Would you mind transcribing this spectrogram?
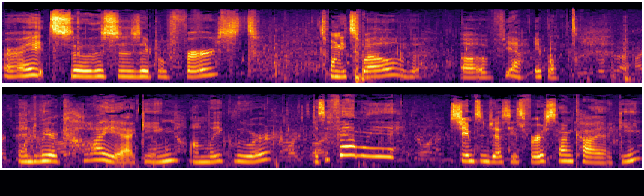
All right, so this is April 1st, 2012 of, yeah, April. And we are kayaking on Lake Lure as a family. It's James and Jesse's first time kayaking,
